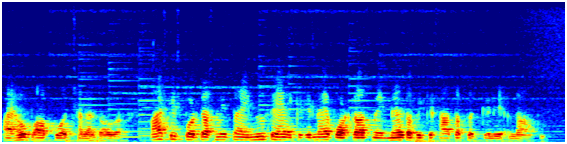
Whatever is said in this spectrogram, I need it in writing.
آئی ہوپ آپ کو اچھا لگا ہوگا۔ آج کے اس پوڈ کاسٹ میں اتنا ہی، ملتے ہیں کسی نئے پوڈ کاسٹ میں ایک نئے ٹاپک کے ساتھ۔ اب تک کے لیے اللہ حافظ۔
